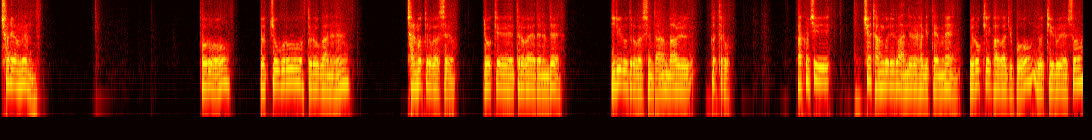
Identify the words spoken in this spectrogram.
차량은 도로 이쪽으로 들어가는 잘못 들어갔어요. 이렇게 들어가야 되는데 이리로 들어갔습니다. 마을 끝으로. 가끔씩 최단거리로 안내를 하기 때문에 이렇게 가가지고 요 뒤로 해서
